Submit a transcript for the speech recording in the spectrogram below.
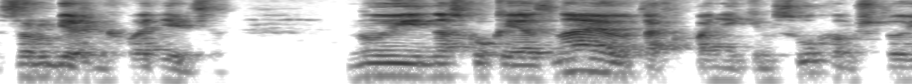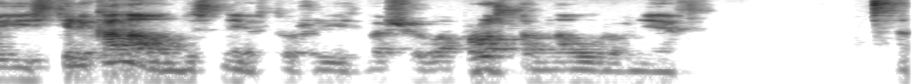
зарубежных владельцев. Ну и, насколько я знаю, так по неким слухам, что и с телеканалом Disney тоже есть большой вопрос там на уровне э,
